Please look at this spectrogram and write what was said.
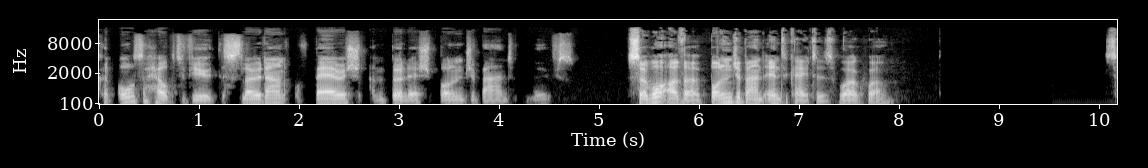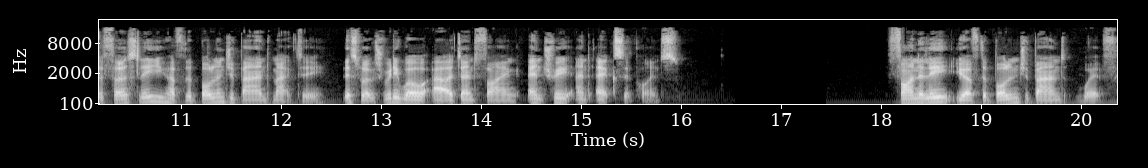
can also help to view the slowdown of bearish and bullish Bollinger Band moves. So what other Bollinger Band indicators work well? So firstly, you have the Bollinger Band MACD. This works really well at identifying entry and exit points. Finally, you have the Bollinger Band width,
